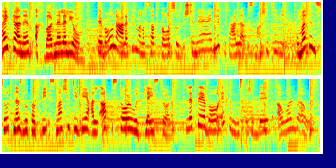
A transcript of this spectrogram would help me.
هاي كانت أخبارنا لليوم. تابعونا على كل منصات التواصل الاجتماعي اللي بتتعلق بسماشي TV. وما تنسوا تنزلوا تطبيق سماشي TV على ال App Store وال Play Store. لتتابعوا آخر المستجدات أول بأول.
